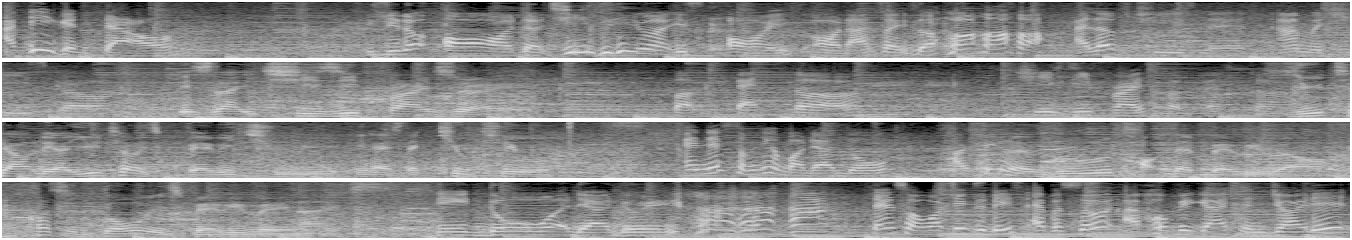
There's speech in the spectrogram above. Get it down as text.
I think you can tell. It's either all the cheesy one is all, is all. The answer is all. I love cheese, man. I'm a cheese girl. It's like cheesy fries, right? But better. Cheesy fries, but better. Youtiao, their youtiao is very chewy. It has that QQ. And there's something about their dough. I think the guru taught them very well because the dough is very, very nice. They know what they are doing. Thanks for watching today's episode. I hope you guys enjoyed it.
